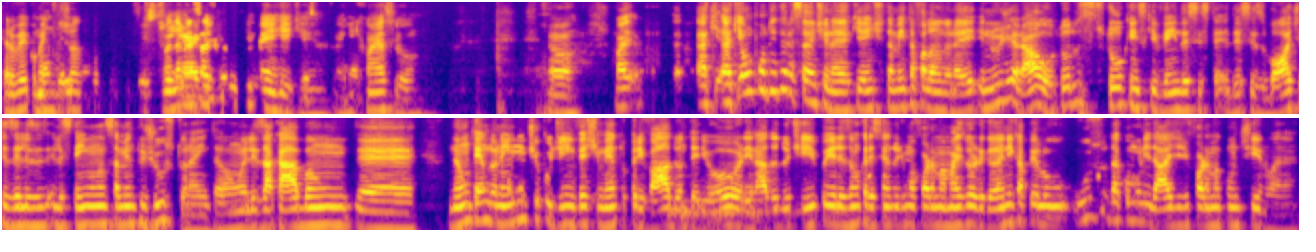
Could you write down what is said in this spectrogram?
Quero ver como Mandei. é que funciona. Manda mensagem para o Henrique. O Henrique conhece o. Oh. Mas aqui, aqui é um ponto interessante, né? Que a gente também está falando, né? E no geral, todos os tokens que vêm desses, desses bots, eles, eles têm um lançamento justo, né? Então eles acabam. É não tendo nenhum tipo de investimento privado anterior e nada do tipo, e eles vão crescendo de uma forma mais orgânica pelo uso da comunidade de forma contínua, né?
